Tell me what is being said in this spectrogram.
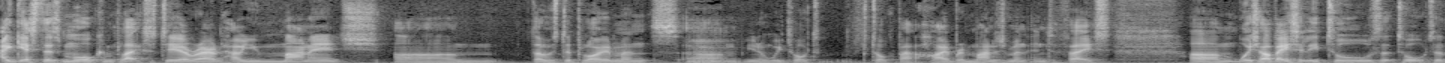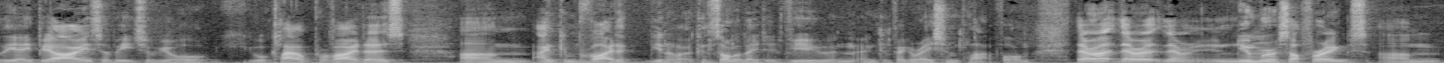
I guess there's more complexity around how you manage um, those deployments. Mm. Um, you know, we talked talk about hybrid management interface um, which are basically tools that talk to the APIs of each of your, your cloud providers um, and can provide a, you know, a consolidated view and, and configuration platform. There are, there are, there are numerous offerings, um,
